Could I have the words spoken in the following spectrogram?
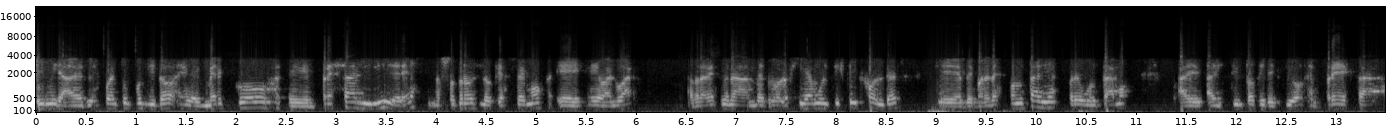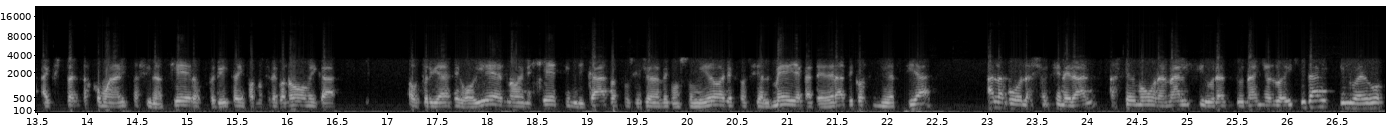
Sí, mira, a ver, les cuento un poquito. Eh, Merco, eh, empresas y líderes, nosotros lo que hacemos es evaluar a través de una metodología multi-stakeholders que de manera espontánea preguntamos a, a distintos directivos de empresas, a expertos como analistas financieros, periodistas de información económica, autoridades de gobierno, ONG, sindicatos, asociaciones de consumidores, social media, catedráticos universidad, a la población general. Hacemos un análisis durante un año en lo digital y luego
